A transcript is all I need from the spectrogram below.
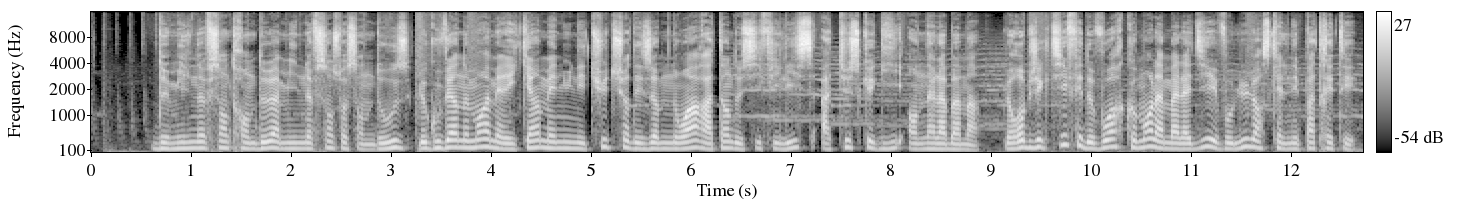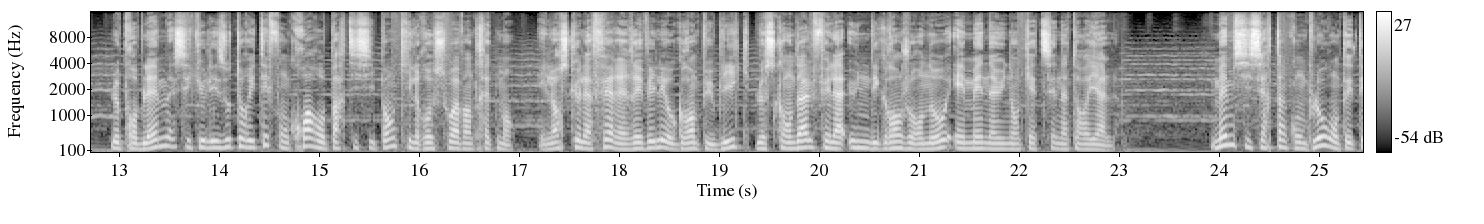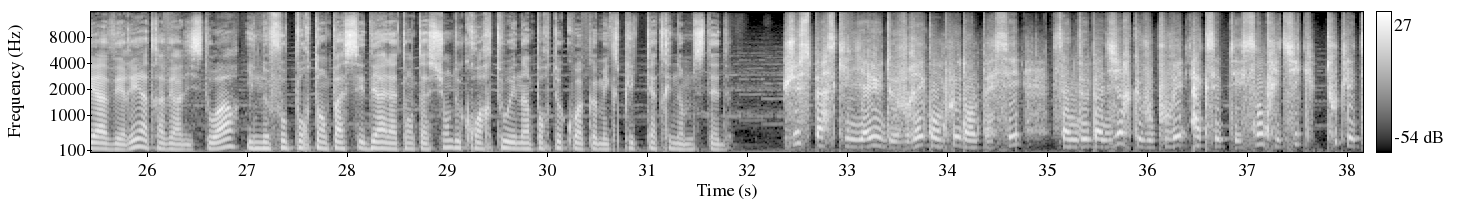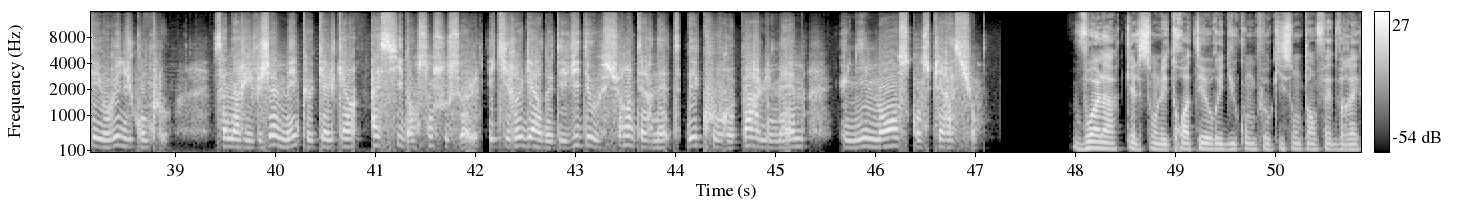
De 1932 à 1972, le gouvernement américain mène une étude sur des hommes noirs atteints de syphilis à Tuskegee en Alabama. Leur objectif est de voir comment la maladie évolue lorsqu'elle n'est pas traitée. Le problème, c'est que les autorités font croire aux participants qu'ils reçoivent un traitement. Et lorsque l'affaire est révélée au grand public, le scandale fait la une des grands journaux et mène à une enquête sénatoriale. Même si certains complots ont été avérés à travers l'histoire, il ne faut pourtant pas céder à la tentation de croire tout et n'importe quoi, comme explique Catherine Olmsted. Juste parce qu'il y a eu de vrais complots dans le passé, ça ne veut pas dire que vous pouvez accepter sans critique toutes les théories du complot. Ça n'arrive jamais que quelqu'un assis dans son sous-sol et qui regarde des vidéos sur Internet découvre par lui-même une immense conspiration. Voilà quelles sont les trois théories du complot qui sont en fait vraies.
